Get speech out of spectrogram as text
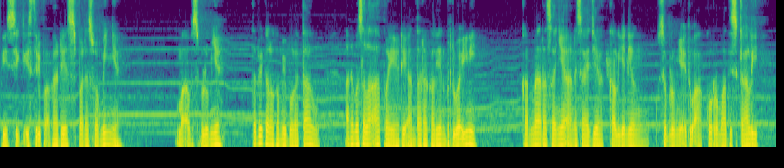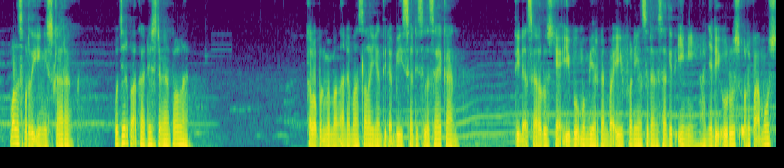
Fisik istri Pak Kades pada suaminya. Maaf sebelumnya, tapi kalau kami boleh tahu, ada masalah apa ya di antara kalian berdua ini? Karena rasanya aneh saja kalian yang sebelumnya itu aku romantis sekali, malah seperti ini sekarang. Ujar Pak Kades dengan pelan. Kalaupun memang ada masalah yang tidak bisa diselesaikan, tidak seharusnya ibu membiarkan Pak Ivan yang sedang sakit ini hanya diurus oleh Pak Mus.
